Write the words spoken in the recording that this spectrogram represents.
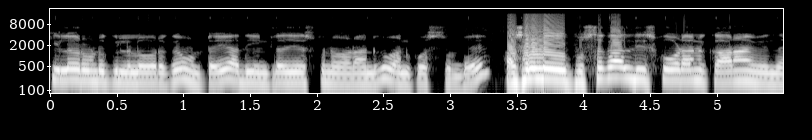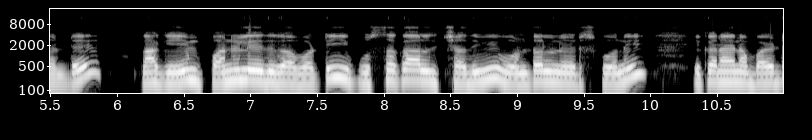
కిలో రెండు కిలోల వరకే ఉంటాయి. అది ఇంట్లో చేసుకునేవాడానికి వస్తుండే అసలు నేను ఈ పుస్తకాలు తీసుకోవడానికి కారణం ఏంటంటే నాకు ఏం పని లేదు కాబట్టి ఈ పుస్తకాలు చదివి వంటలు నేర్చుకొని ఇకనైనా బయట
